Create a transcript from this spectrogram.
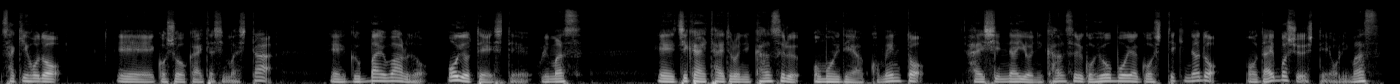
先ほど、えー、ご紹介いたしました、えー、Goodbye World を予定しております、えー。次回タイトルに関する思い出やコメント、配信内容に関するご要望やご指摘などを大募集しております。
